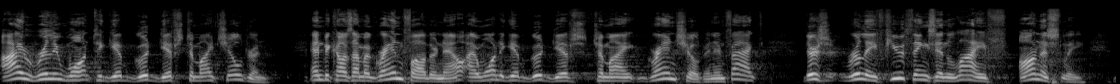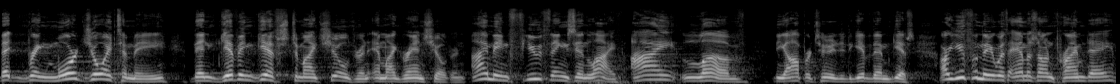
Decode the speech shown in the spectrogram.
I really want to give good gifts to my children. And because I'm a grandfather now, I want to give good gifts to my grandchildren. In fact, there's really few things in life, honestly, that bring more joy to me than giving gifts to my children and my grandchildren. I mean, few things in life. I love the opportunity to give them gifts. Are you familiar with Amazon Prime Day?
